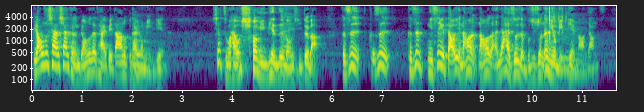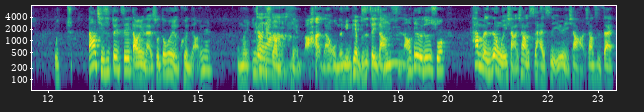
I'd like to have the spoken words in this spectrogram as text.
比方说现在现在可能比方说在台北大家都不太用名片，嗯，现在怎么还会需要名片这个东西，对，对吧？可是可是。可是你是一个导演，然后然后人家还是忍不住说，那你有名片吗？这样子，我，然后其实对这些导演来说都会很困扰，因为我们应该不需要名片吧？啊、然后我们的名片不是这张纸。嗯、然后第二个就是说，他们认为想象是还是有点像，好像是在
